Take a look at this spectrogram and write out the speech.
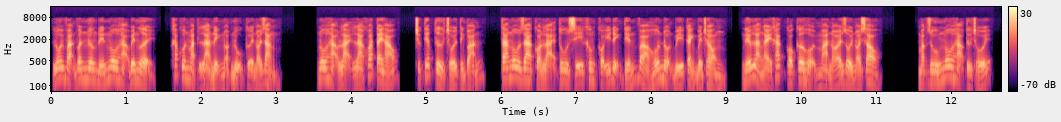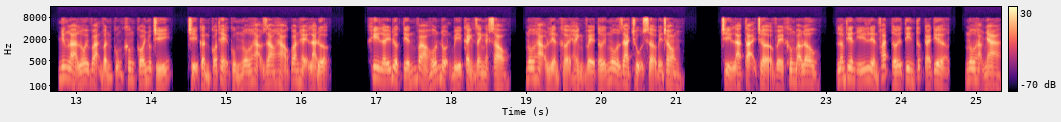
Lôi vạn vân nương đến ngô hạo bên người, khắp khuôn mặt là định nọt nụ cười nói rằng, ngô hạo lại là khoát tay áo, trực tiếp từ chối tính toán, ta ngô ra còn lại tu sĩ không có ý định tiến vào hỗn độn bí cảnh bên trong, nếu là ngày khác có cơ hội mà nói rồi nói sau. Mặc dù ngô hạo từ chối, nhưng là lôi vạn vân cũng không có nhục trí, chỉ cần có thể cùng ngô hạo giao hảo quan hệ là được. Khi lấy được tiến vào hỗn độn bí cảnh danh ngạch sau, ngô hạo liền khởi hành về tới ngô ra trụ sở bên trong. Chỉ là tại trở về không bao lâu, lâm thiên ý liền phát tới tin tức cái kia, ngô hạo nhà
